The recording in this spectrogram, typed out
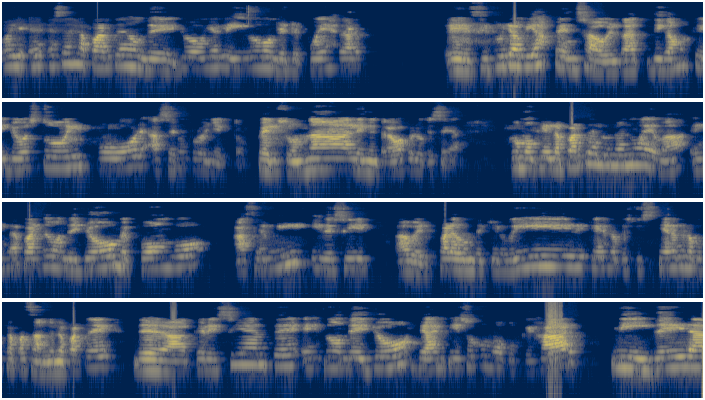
Oye, e, esa es la parte donde yo había leído, donde le puedes dar, eh, si tú ya habías pensado, ¿verdad? Digamos que yo estoy por hacer un proyecto personal, en el trabajo, lo que sea como que la parte de luna nueva es la parte donde yo me pongo hacia mí y decir, a ver, para dónde quiero ir, qué es lo que estoy qué es lo que está pasando. En la parte de la creciente es donde yo ya empiezo como a bosquejar mi idea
